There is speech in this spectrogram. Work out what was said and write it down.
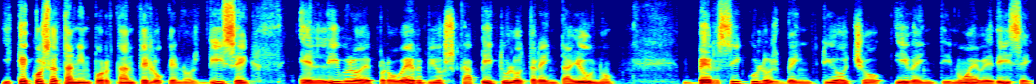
Y qué cosa tan importante lo que nos dice el libro de Proverbios capítulo 31, versículos 28 y 29 dice,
